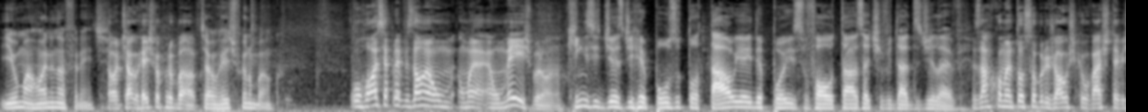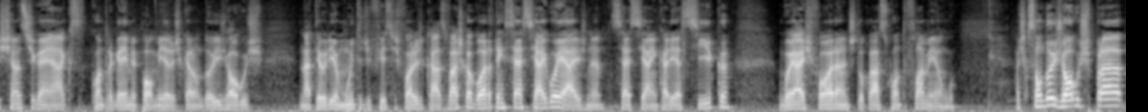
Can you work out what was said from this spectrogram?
e o Marrone na frente. Então o Thiago Reis foi pro banco. O Thiago Reis fica no banco. O Rossi, a previsão é um, uma, é um mês, Bruno? 15 dias de repouso total e aí depois volta às atividades de leve. O Zarco comentou sobre os jogos que o Vasco teve chance de ganhar contra Grêmio e Palmeiras, que eram dois jogos na teoria, muito difíceis fora de casa. O Vasco agora tem CSA e Goiás, né? CSA em Cariacica, Goiás fora antes do clássico contra o Flamengo. Acho que são dois jogos para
